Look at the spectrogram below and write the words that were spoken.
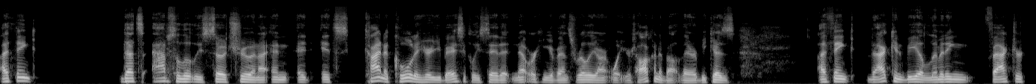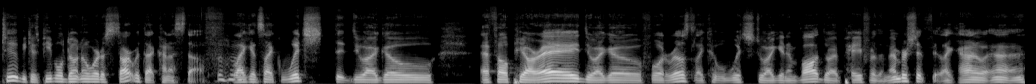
i think that's absolutely so true and I, and it, it's kind of cool to hear you basically say that networking events really aren't what you're talking about there because i think that can be a limiting factor too because people don't know where to start with that kind of stuff Mhm. like it's like which do i go flpra do i go florida real estate like which do i get involved do i pay for the membership fee? like how do I, uh,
